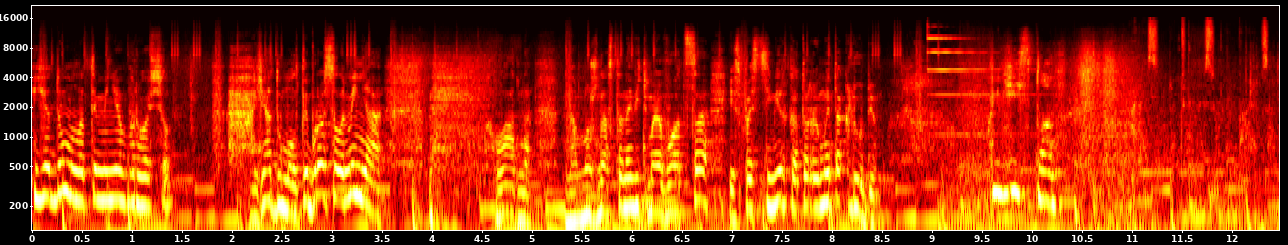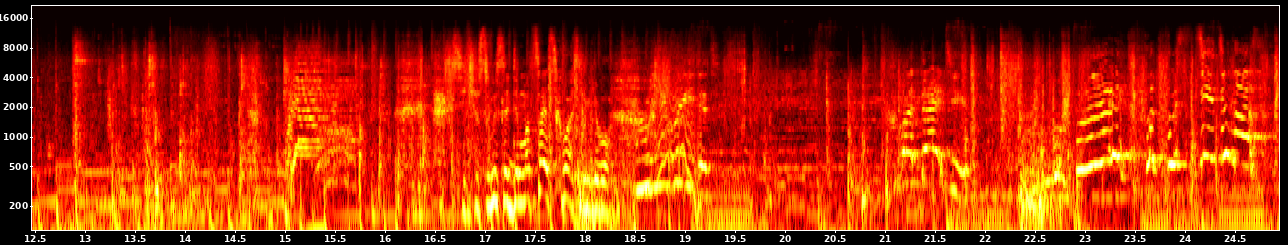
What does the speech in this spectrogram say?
я думала, ты меня бросил. Я думал, ты бросила меня. Ладно, нам нужно остановить моего отца и спасти мир, который мы так любим. У меня есть план. Сейчас выследим отца и схватим его. Не выйдет. Хватайте их! Эй, отпустите нас!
